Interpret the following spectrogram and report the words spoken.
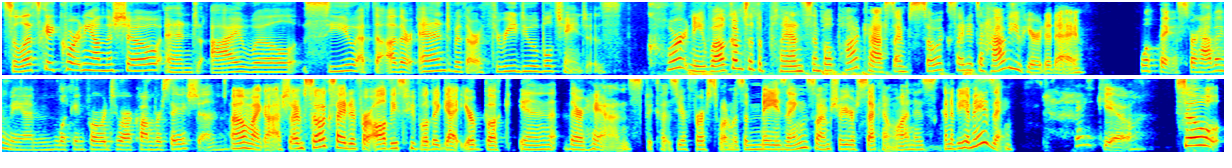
So let's get Courtney on the show, and I will see you at the other end with our three doable changes. Courtney, welcome to the Plan Simple podcast. I'm so excited to have you here today. Well, thanks for having me. I'm looking forward to our conversation. Oh my gosh. I'm so excited for all these people to get your book in their hands because your first one was amazing. So I'm sure your second one is going to be amazing. Thank you. So,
